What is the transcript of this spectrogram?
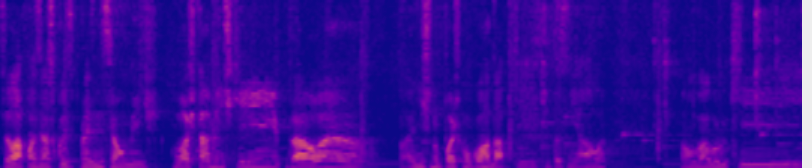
sei lá, fazer as coisas presencialmente. Logicamente que pra aula a gente não pode concordar, porque, tipo assim, aula é um bagulho que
